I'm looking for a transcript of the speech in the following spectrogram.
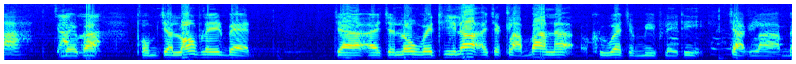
ลาจากลาแบบว่าผมจะร้องเพลงแบบ จะอาจจะลงเวทีแล้วอาจจะกลับบ้านแล้วคือว่าจะมีเพลงที่จากลาแบ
